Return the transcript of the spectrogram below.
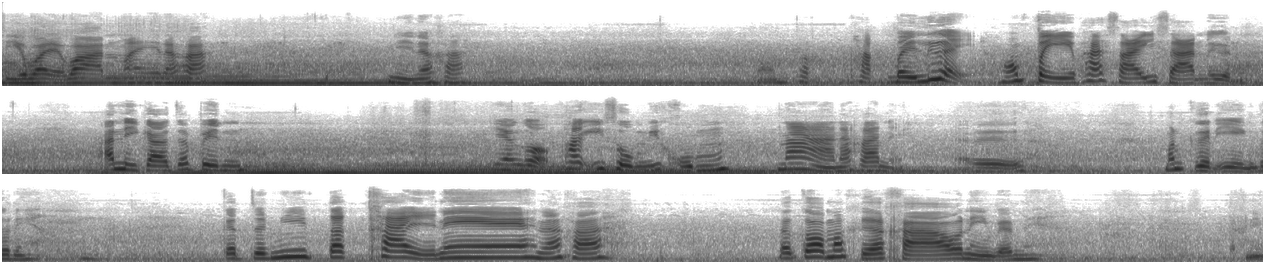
สีไว้หวานไหมนะคะ นี่นะคะหอมผักผักใบเลื่อยหอมเปรภาษาอีสานอื่น อันนี้ก็จะเป็นยังก็ผักอีสมอีขมหน้านะคะเนี่ยเออ มันเกิดเองตัวนี้ ก็จะมีตะไคร่แน่นะคะ แล้วก็มะเขือขาวนี่แบบนี้นี่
